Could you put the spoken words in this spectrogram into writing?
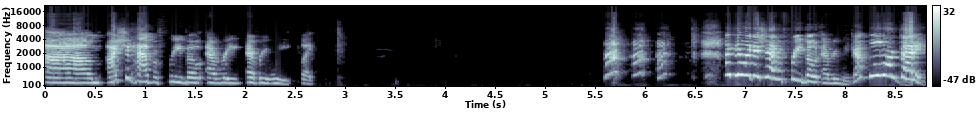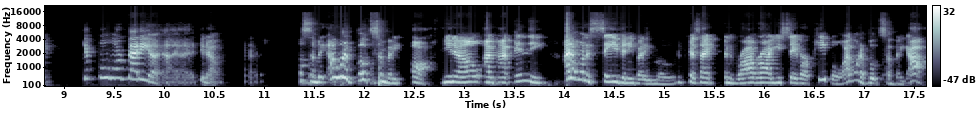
um, I should have a free vote every every week. Like I feel like I should have a free vote every week. I'm Bullhorn Betty. Give Bullhorn Betty a, a you know somebody. I want to vote somebody off. You know, I'm, I'm in the I don't want to save anybody mode because I've been rah rah. You save our people. I want to vote somebody off.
